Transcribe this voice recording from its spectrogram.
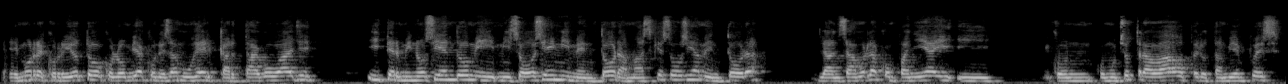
Hemos recorrido todo Colombia con esa mujer, Cartago Valle, y terminó siendo mi, mi socia y mi mentora, más que socia, mentora. Lanzamos la compañía y con, con mucho trabajo, pero también pues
